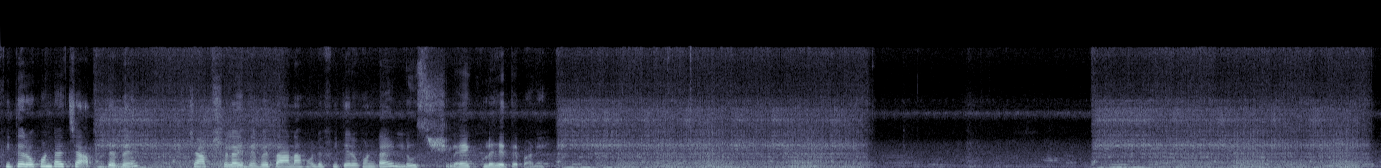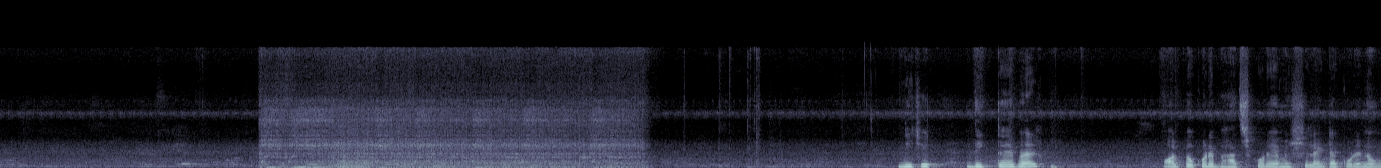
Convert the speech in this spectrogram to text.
ফিতের ওখানটায় চাপ দেবে, চাপ সেলাই দেবে, তা না হলে ফিতের ওখানটায় লুজ সেলাই খুলে যেতে পারে। নিচের দিকটা এবার অল্প করে ভাঁজ করে আমি সেলাইটা করে নেব।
